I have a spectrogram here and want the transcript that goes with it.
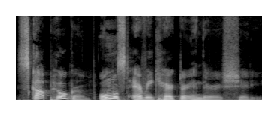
Scott Pilgrim. Almost every character in there is shitty.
